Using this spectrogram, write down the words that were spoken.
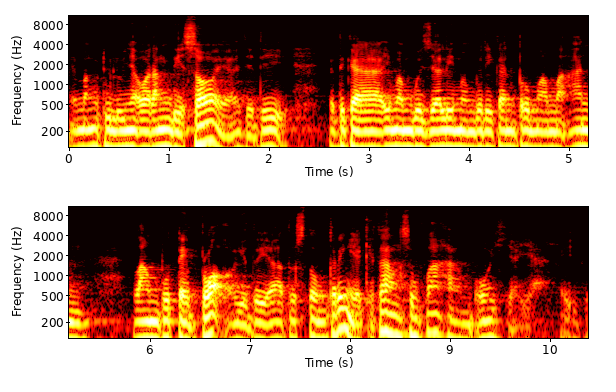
memang dulunya orang desa ya jadi ketika Imam Ghazali memberikan perumpamaan lampu teplok gitu ya atau stongkering ya kita langsung paham. Oh iya ya itu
